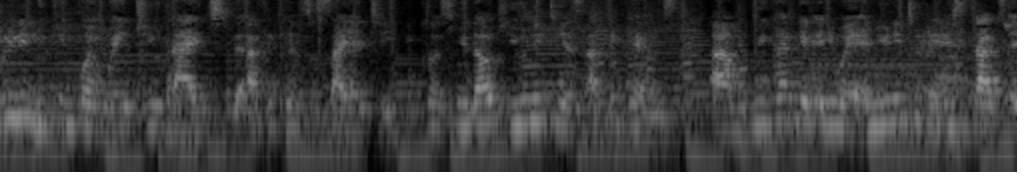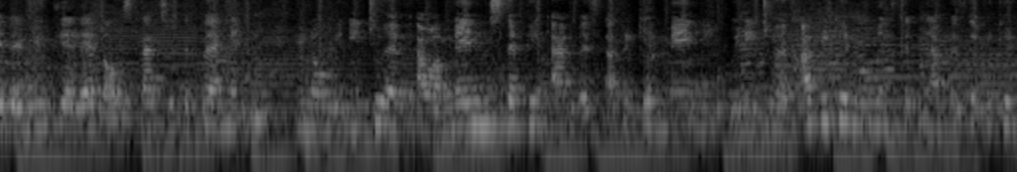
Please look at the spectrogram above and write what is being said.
really looking for a way to unite the African society because without unity as Africans, um, we can't get anywhere. And unity really starts at the nuclear level, starts with the family. You know, we need to have our men stepping up as African men. We need to have African women stepping up as African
